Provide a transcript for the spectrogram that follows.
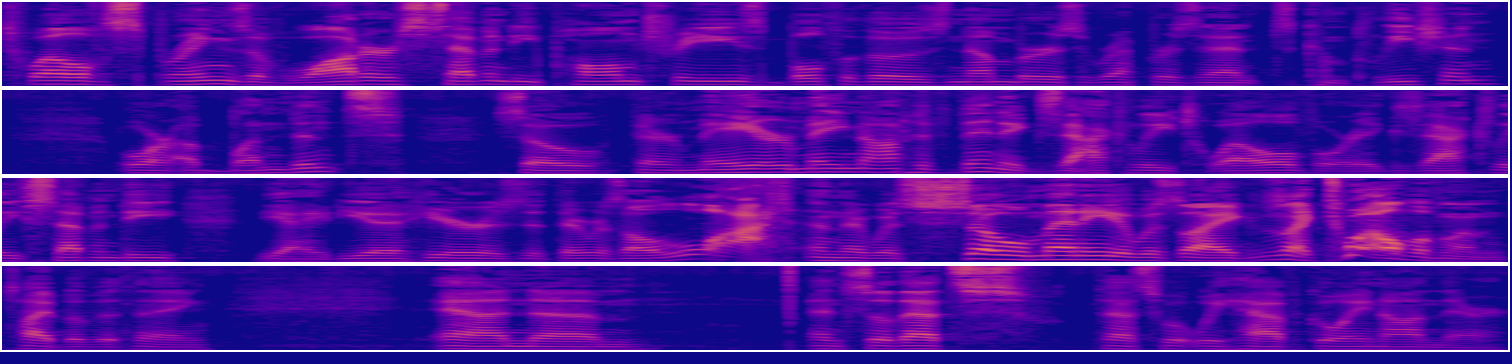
12 springs of water, 70 palm trees. Both of those numbers represent completion or abundance. So there may or may not have been exactly 12 or exactly 70. The idea here is that there was a lot, and there was so many, it was like, it was like 12 of them type of a thing. And, um, and so that's, that's what we have going on there.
